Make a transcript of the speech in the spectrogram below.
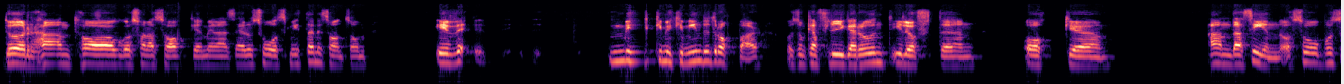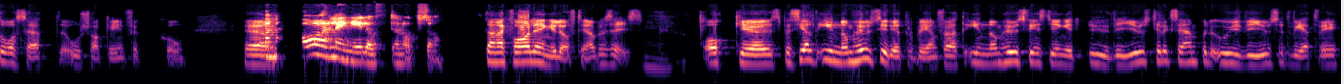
dörrhandtag och sådana saker. Medan aerosolsmittan är sånt som är mycket, mycket mindre droppar och som kan flyga runt i luften och eh, andas in och så på så sätt orsaka infektion. Eh, stanna kvar länge i luften också. Stanna kvar länge i luften, ja precis. Mm. Och eh, speciellt inomhus är det ett problem för att inomhus finns det inget UV-ljus till exempel. UV-ljuset vet vi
